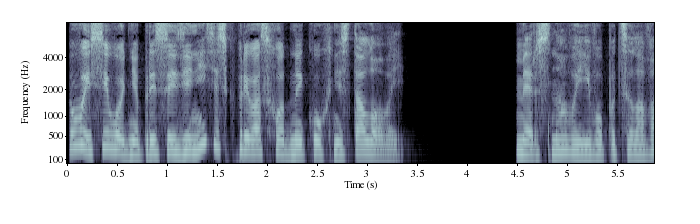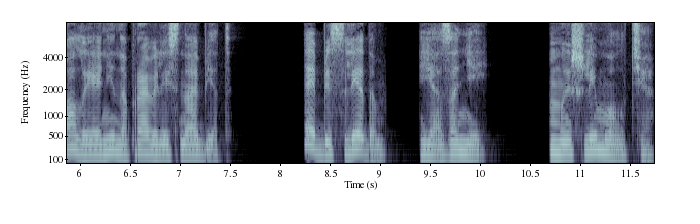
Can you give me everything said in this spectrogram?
Вы сегодня присоединитесь к превосходной кухне-столовой». Мэр снова его поцеловала, и они направились на обед. Эбби следом, я за ней. Мы шли молча.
